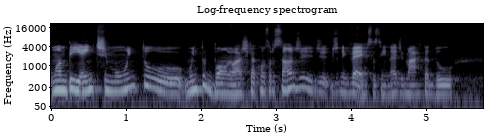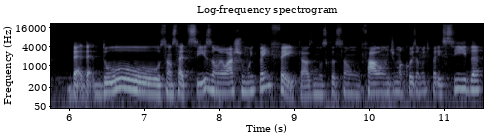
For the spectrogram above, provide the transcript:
um ambiente muito muito bom. Eu acho que a construção de, de, de universo, assim, né? De marca do, de- de- do Sunset Season, eu acho muito bem feita. As músicas são, falam de uma coisa muito parecida.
